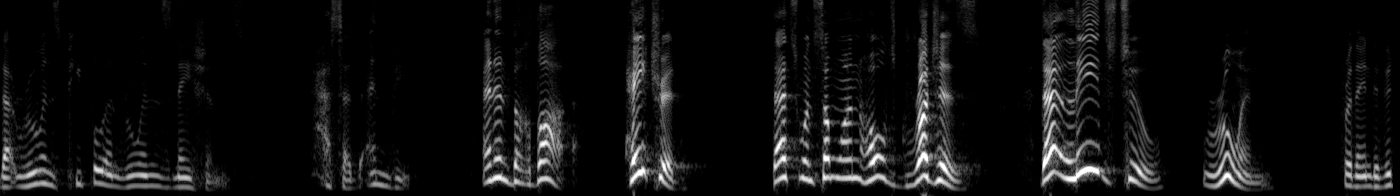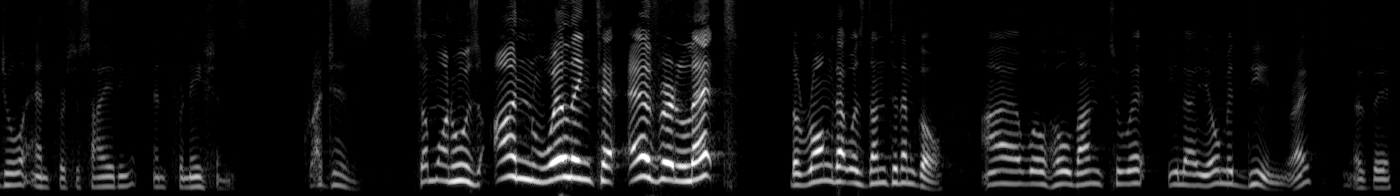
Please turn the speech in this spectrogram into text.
that ruins people and ruins nations. Hasad, envy. And in baghda, hatred. That's when someone holds grudges. That leads to ruin for the individual and for society and for nations. Grudges. Someone who is unwilling to ever let the wrong that was done to them go. I will hold on to it ila yawm din right? As they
